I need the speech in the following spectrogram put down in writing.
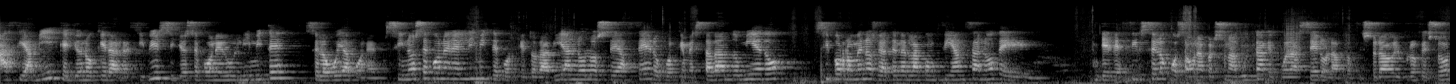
hacia mí que yo no quiera recibir. Si yo sé poner un límite, se lo voy a poner. Si no sé poner el límite porque todavía no lo sé hacer o porque me está dando miedo, sí por lo menos voy a tener la confianza ¿no? de, de decírselo pues, a una persona adulta que pueda ser o la profesora o el profesor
